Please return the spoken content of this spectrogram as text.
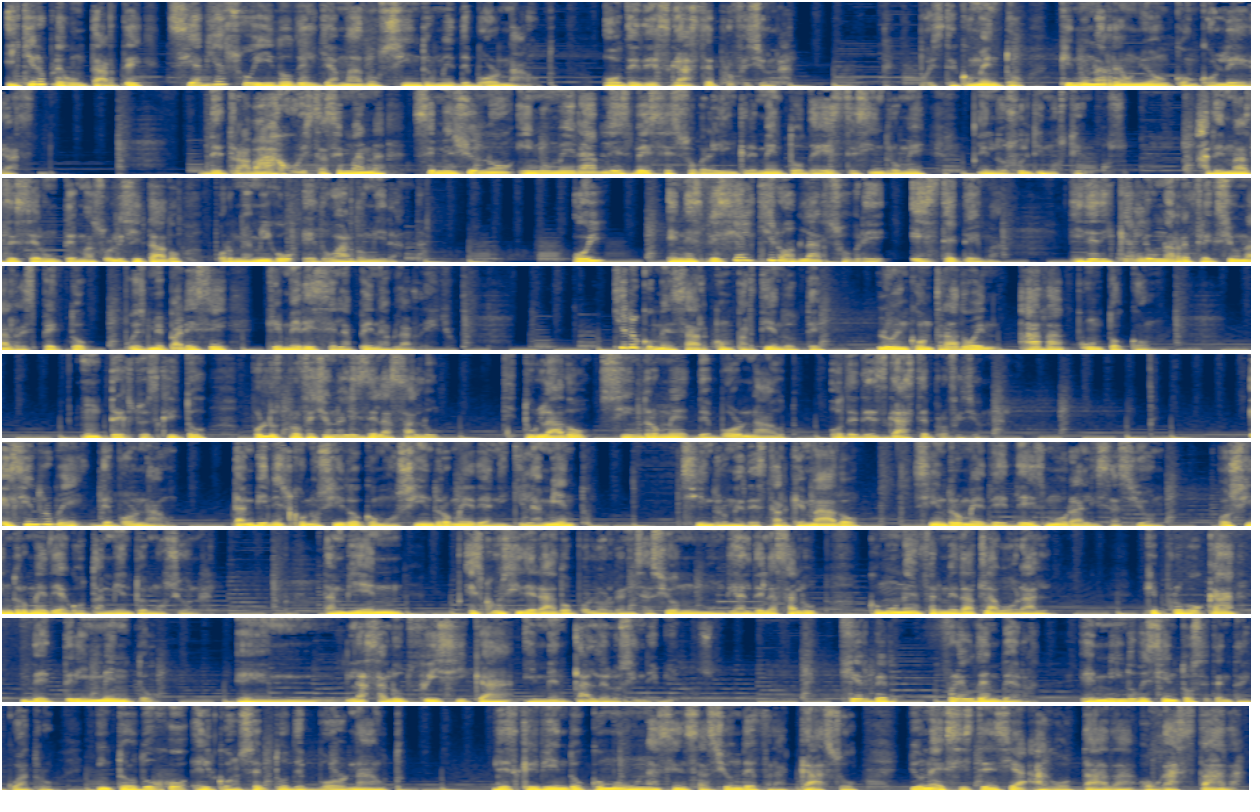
Y quiero preguntarte si habías oído del llamado síndrome de burnout o de desgaste profesional. Pues te comento que en una reunión con colegas de trabajo esta semana se mencionó innumerables veces sobre el incremento de este síndrome en los últimos tiempos, además de ser un tema solicitado por mi amigo Eduardo Miranda. Hoy, en especial quiero hablar sobre este tema y dedicarle una reflexión al respecto, pues me parece que merece la pena hablar de ello. Quiero comenzar compartiéndote lo encontrado en ada.com, un texto escrito por los profesionales de la salud, titulado Síndrome de Burnout o de Desgaste Profesional. El síndrome de burnout también es conocido como síndrome de aniquilamiento, síndrome de estar quemado, síndrome de desmoralización, o síndrome de agotamiento emocional. También es considerado por la Organización Mundial de la Salud como una enfermedad laboral que provoca detrimento en la salud física y mental de los individuos. Herbert Freudenberg en 1974 introdujo el concepto de burnout, describiendo como una sensación de fracaso y una existencia agotada o gastada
